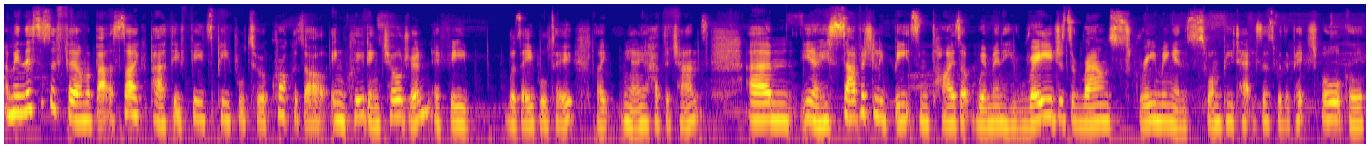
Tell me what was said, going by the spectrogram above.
I mean, this is a film about a psychopath who feeds people to a crocodile, including children, if he was able to, like, you know, had the chance. Um, you know, he savagely beats and ties up women. He rages around screaming in swampy Texas with a pitchfork or,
